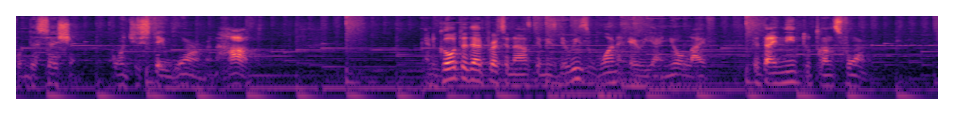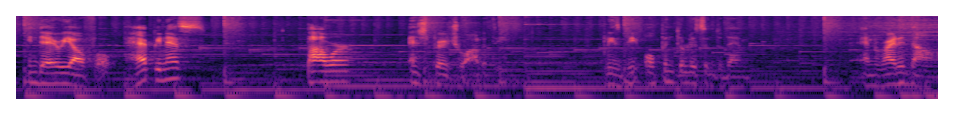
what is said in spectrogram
from the session. I want you to stay warm and hot. And go to that person and ask them, is there is one area in your life that I need to transform? in the area of uh, happiness, power, and spirituality. Please be open to listen to them and write it down,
